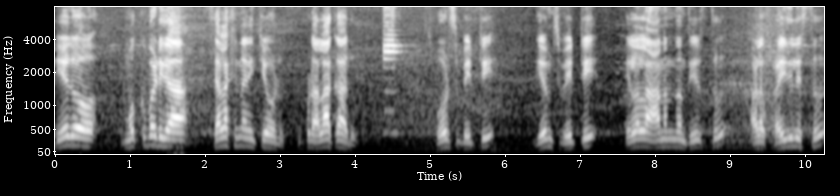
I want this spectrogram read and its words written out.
ఏదో మొక్కుబడిగా సెలక్షన్ అని ఇచ్చేవాడు. ఇప్పుడు అలా కాదు. స్పోర్ట్స్ పెట్టి గేమ్స్ పెట్టి పిల్లల ఆనందం తీరుస్తూ వాళ్ళకి ప్రైజులు ఇస్తూ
